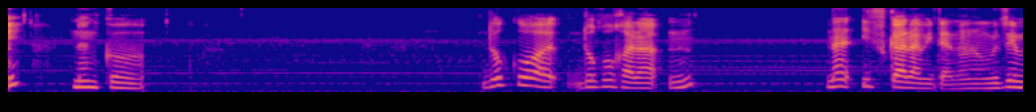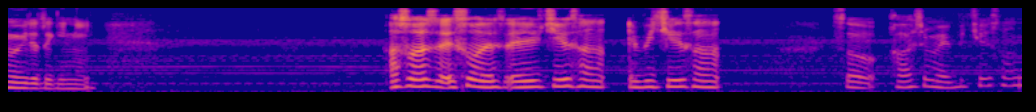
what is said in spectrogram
え？なんかどこはどこからん？ないつからみたいなのを全部見た時に。あそうです。そうです。エビ中さんエビ中さん。そう川島エビ中さんも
